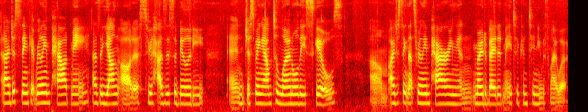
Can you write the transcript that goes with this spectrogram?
And I just think it really empowered me as a young artist who has this ability and just being able to learn all these skills. Um, I just think that's really empowering and motivated me to continue with my work.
